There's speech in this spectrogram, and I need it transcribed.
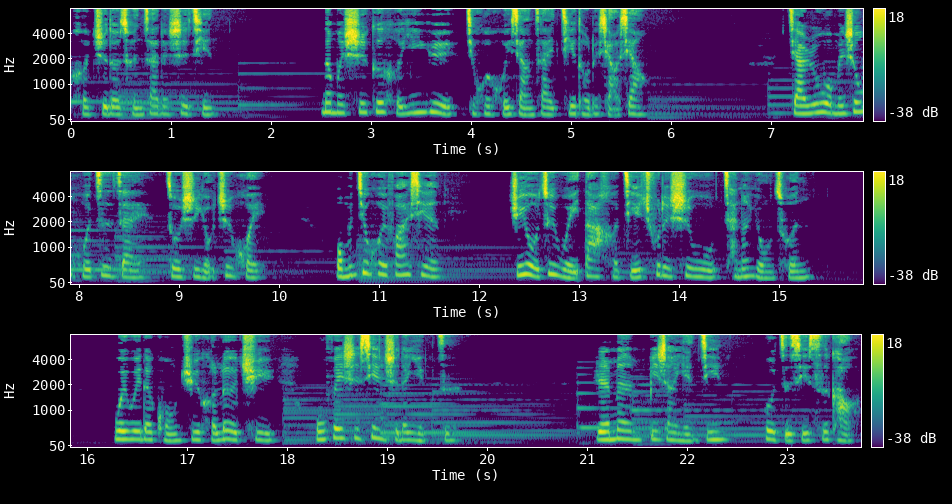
和值得存在的事情，那么诗歌和音乐就会回响在街头的小巷。假如我们生活自在，做事有智慧，我们就会发现，只有最伟大和杰出的事物才能永存。微微的恐惧和乐趣，无非是现实的影子。人们闭上眼睛，不仔细思考，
